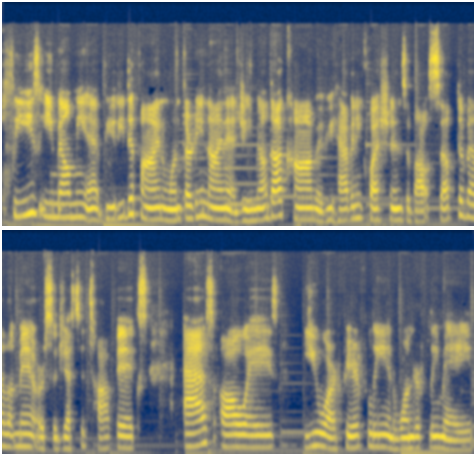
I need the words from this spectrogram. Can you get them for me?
Please email me at beautydefine139 at gmail.com if you have any questions about self development or suggested topics. As always, you are fearfully and wonderfully made.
